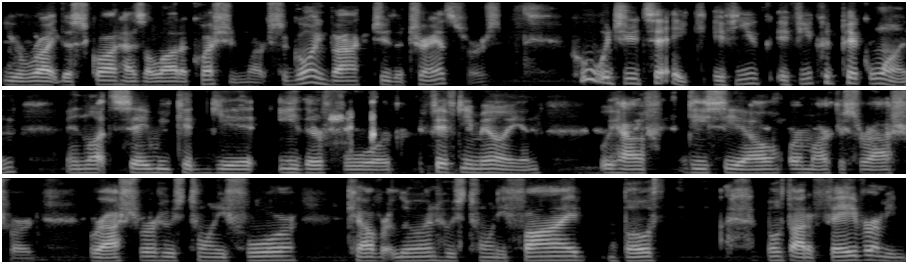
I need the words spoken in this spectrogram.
you're right. The squad has a lot of question marks. So going back to the transfers, who would you take if you if you could pick one? And let's say we could get either for fifty million, we have DCL or Marcus Rashford. Rashford, who's 24, Calvert Lewin, who's 25, both both out of favor. I mean,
